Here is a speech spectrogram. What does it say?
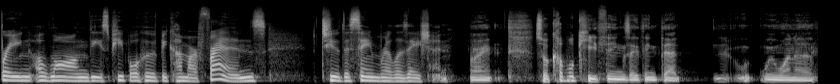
bring along these people who have become our friends to the same realization. Right. So, a couple key things I think that we want to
